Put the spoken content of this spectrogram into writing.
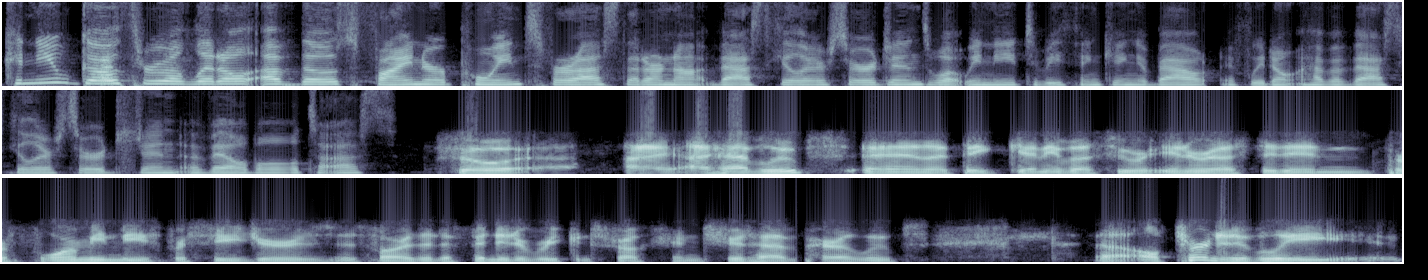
Can you go through a little of those finer points for us that are not vascular surgeons, what we need to be thinking about if we don't have a vascular surgeon available to us? So uh, I, I have loupes, and I think any of us who are interested in performing these procedures, as far as a definitive reconstruction, should have a pair of loupes. Uh, alternatively,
